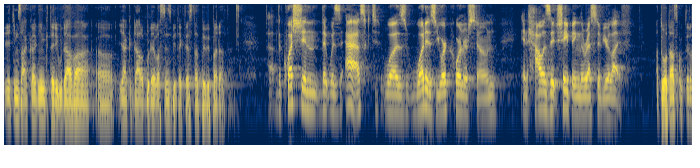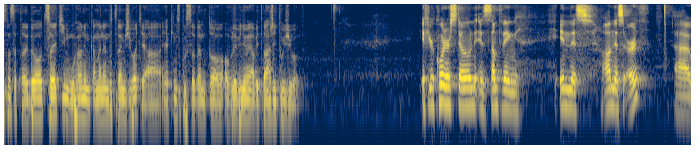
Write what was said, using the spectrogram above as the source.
je tím základním, který udává, eh, jak dál bude vlastně zbytek té stavby vypadat. Uh, the question that was asked was, What is your cornerstone, and how is it shaping the rest of your life? A tu otázku, kterou jsme se ptali, bylo, co je tím úhelným kamenem v tvém životě a jakým způsobem to ovlivňuje a vytváří tvůj život. If your cornerstone is something in this on this earth, uh,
